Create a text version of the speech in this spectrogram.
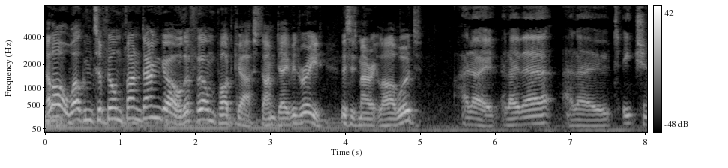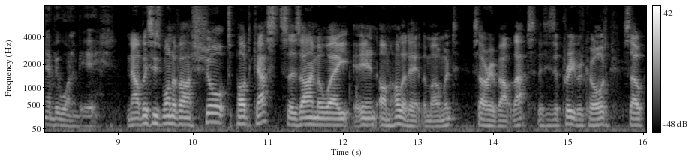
Hello, welcome to Film Fandango, the film podcast. I'm David Reed. This is Marek Larwood. Hello, hello there. Hello to each and every one of you. Now, this is one of our short podcasts as I'm away in on holiday at the moment. Sorry about that. This is a pre-record, so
